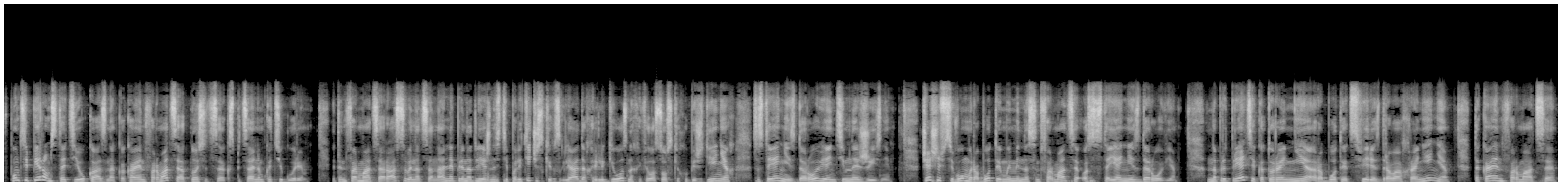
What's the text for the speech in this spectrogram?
В пункте первом статьи указано, какая информация относится к специальным категориям. Это информация о расовой, национальной принадлежности, политических взглядах, религиозных и философских убеждениях, состоянии здоровья, интимной жизни. Чаще всего мы работаем именно с информацией о состоянии здоровья. На предприятии, которое не работает в сфере здравоохранения, Такая информация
